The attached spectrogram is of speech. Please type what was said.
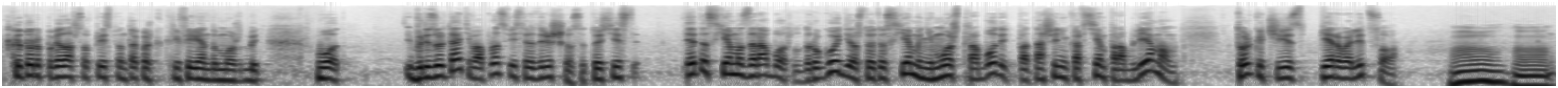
который показал, что в принципе он такой, как референдум может быть. Вот. И в результате вопрос весь разрешился. То есть, если эта схема заработала. Другое дело, что эта схема не может работать по отношению ко всем проблемам только через первое лицо. Угу.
